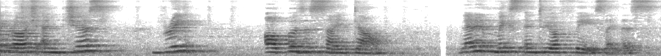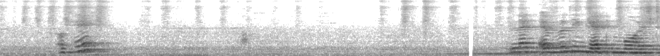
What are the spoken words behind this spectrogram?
a brush and just bring opposite side down. Let it mix into your face like this. Okay? Let everything get merged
